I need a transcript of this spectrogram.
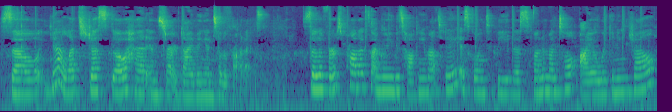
So yeah, let's just go ahead and start diving into the products. So the first product I'm going to be talking about today is going to be this Fundamental Eye Awakening Gel.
